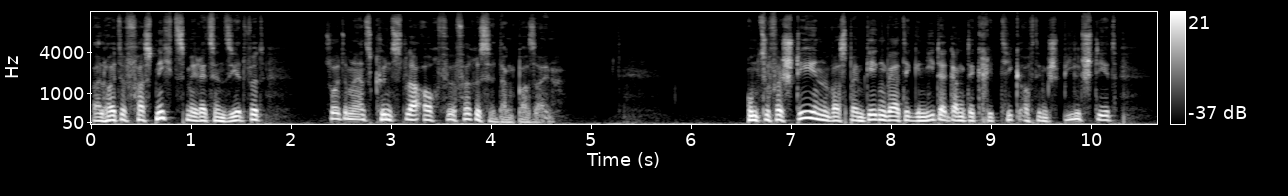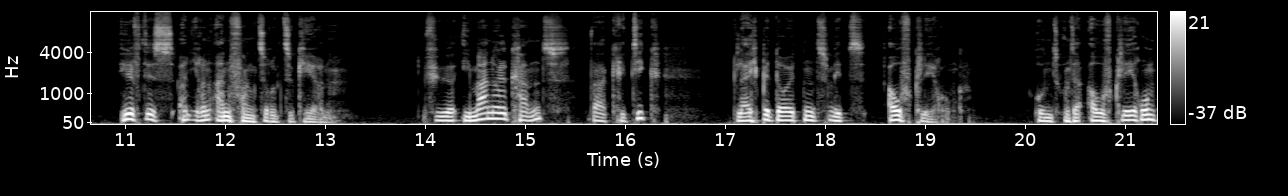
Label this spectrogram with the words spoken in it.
weil heute fast nichts mehr rezensiert wird, sollte man als Künstler auch für Verrisse dankbar sein. Um zu verstehen, was beim gegenwärtigen Niedergang der Kritik auf dem Spiel steht, hilft es, an ihren Anfang zurückzukehren. Für Immanuel Kant war Kritik gleichbedeutend mit Aufklärung. Und unter Aufklärung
